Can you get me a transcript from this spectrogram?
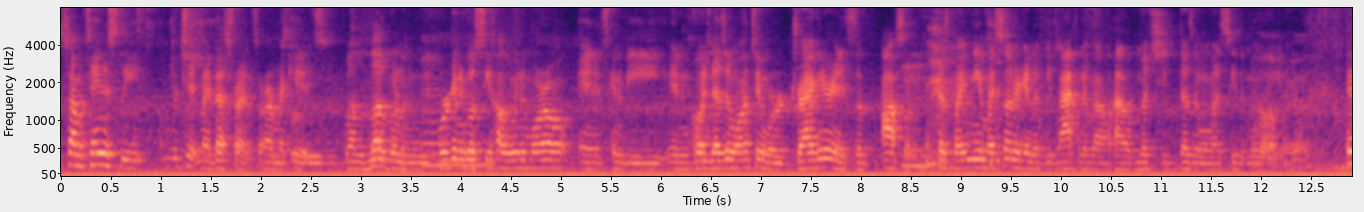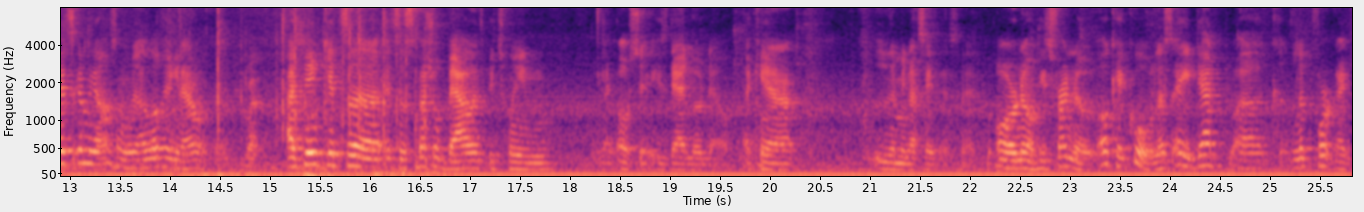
simultaneously, legit, my best friends are my kids. Well, I love going to the movie. We're gonna go see Halloween tomorrow, and it's gonna be. And Gwen doesn't want to, and we're dragging her, and it's awesome Mm. because my me and my son are gonna be laughing about how much she doesn't want to see the movie. Oh you my god. It's gonna be awesome. I love hanging out. Right. I think it's a it's a special balance between like oh shit he's dad mode now I can't let me not say this man. or no he's friend mode okay cool let's hey dad uh, look Fortnite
